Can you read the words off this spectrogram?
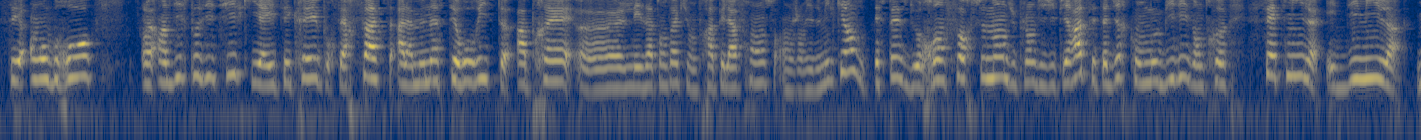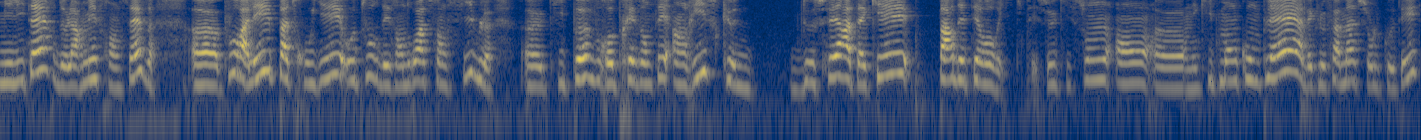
C'est en gros un dispositif qui a été créé pour faire face à la menace terroriste après euh, les attentats qui ont frappé la France en janvier 2015. Espèce de renforcement du plan Vigipirate, c'est-à-dire qu'on mobilise entre 7000 et 10 000 militaires de l'armée française euh, pour aller patrouiller autour des endroits sensibles qui peuvent représenter un risque de se faire attaquer par des terroristes. C'est ceux qui sont euh, en, équipement complet, avec le FAMAS sur le côté.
